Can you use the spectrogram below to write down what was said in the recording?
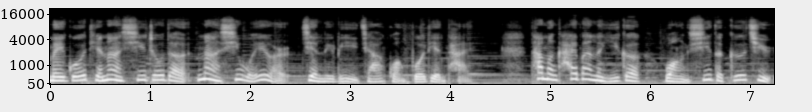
美国田纳西州的纳西维尔建立了一家广播电台，他们开办了一个往昔的歌剧《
